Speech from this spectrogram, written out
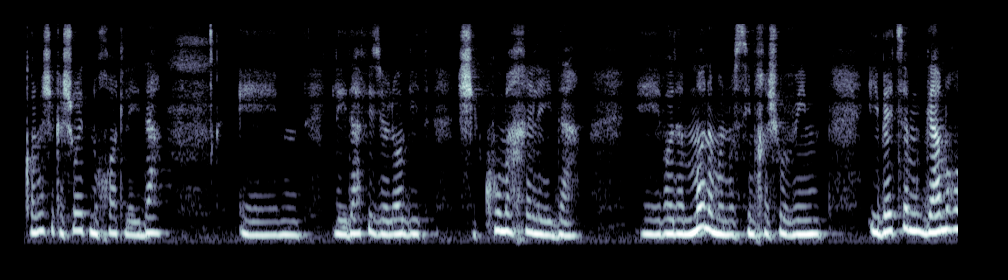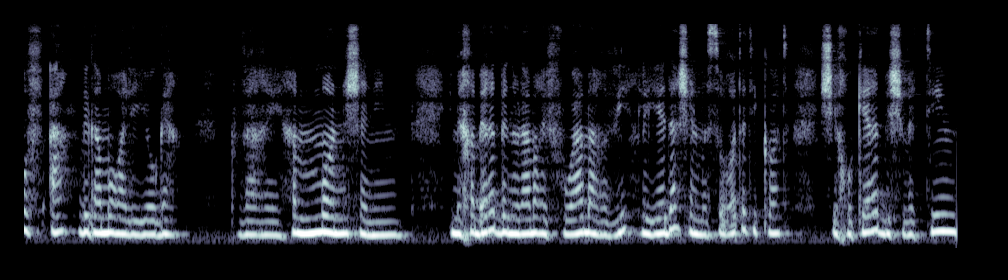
כל מה שקשור לתנוחות לידה, אמ, לידה פיזיולוגית, שיקום אחרי לידה, אה, ועוד המון המון נושאים חשובים. היא בעצם גם רופאה וגם מורה ליוגה. כבר אה, המון שנים. היא מחברת בין עולם הרפואה המערבי לידע של מסורות עתיקות שהיא חוקרת בשבטים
